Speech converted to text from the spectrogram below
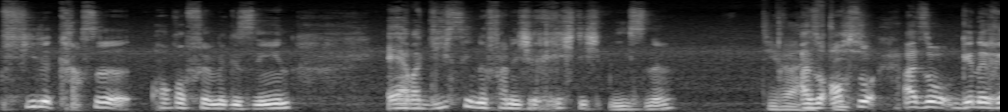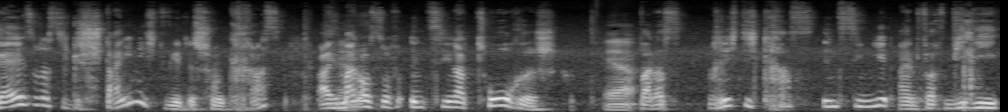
viele krasse Horrorfilme gesehen. Ey, aber die Szene fand ich richtig mies, ne? Die also heftig. auch so, also generell so, dass sie gesteinigt wird, ist schon krass. Aber ich ja. meine auch so inszenatorisch ja. war das richtig krass inszeniert einfach, wie die,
